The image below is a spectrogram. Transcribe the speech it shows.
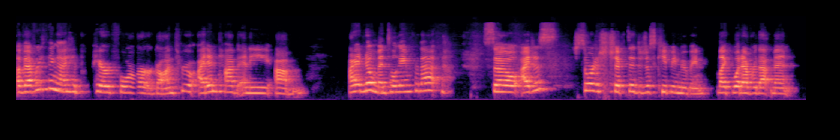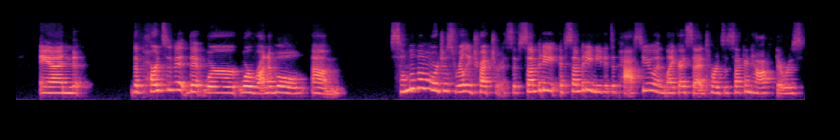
of everything I had prepared for or gone through, I didn't have any um I had no mental game for that. So I just sort of shifted to just keeping moving, like whatever that meant. And the parts of it that were were runnable, um, some of them were just really treacherous. If somebody if somebody needed to pass you, and like I said, towards the second half, there was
